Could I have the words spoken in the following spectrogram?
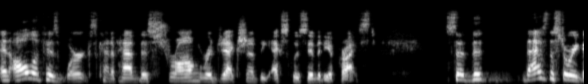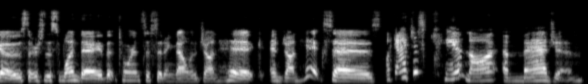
and all of his works kind of have this strong rejection of the exclusivity of Christ. So the as the story goes, there's this one day that Torrance is sitting down with John Hick, and John Hick says, like, I just cannot imagine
